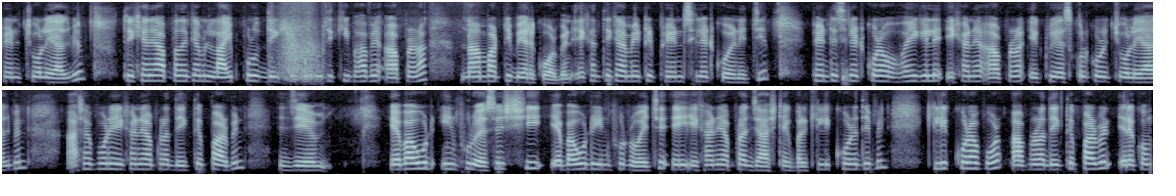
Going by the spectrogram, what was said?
ফ্রেন্ড চলে আসবে। তো এখানে আপনাদেরকে আমি লাইভ প্রুফ দেখিয়ে দেবো যে কীভাবে আপনারা নাম্বারটি বের করবেন। এখান থেকে আমি একটি ফ্রেন্ড সিলেক্ট করে নিচ্ছি। ফ্রেন্ডটি সিলেক্ট করা হয়ে গেলে এখানে আপনারা একটু স্ক্রল করে চলে আসবেন। আসার পরে এখানে আপনারা দেখতে পারবেন যে অ্যাবাউট ইনফো রয়েছে, সি অ্যাবাউট ইনফো রয়েছে, এই এখানে আপনারা জাস্ট একবার ক্লিক করে দেবেন। ক্লিক করার পর আপনারা দেখতে পারবেন এরকম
